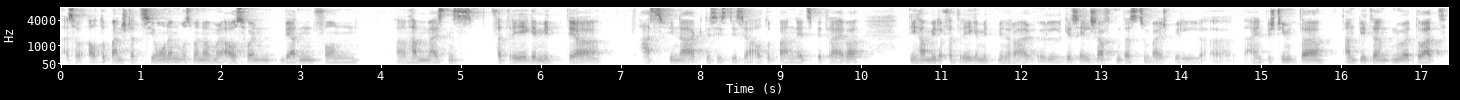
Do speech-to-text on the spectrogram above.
also Autobahnstationen, muss man nochmal ausholen, werden von, äh, haben meistens Verträge mit der ASFINAG, das ist dieser Autobahnnetzbetreiber, die haben wieder Verträge mit Mineralölgesellschaften, dass zum Beispiel äh, ein bestimmter Anbieter nur dort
